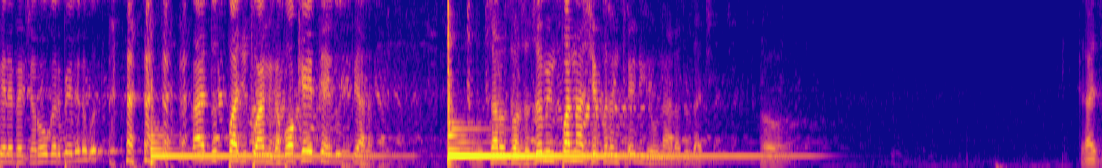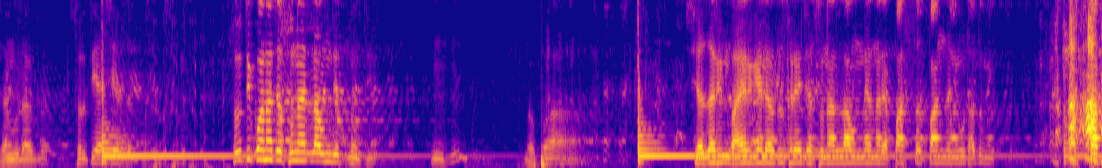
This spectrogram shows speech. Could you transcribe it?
पेल्यापेक्षा रोगर पेलेलं बरं. काय दूध पाहिजे तू आम्ही का? बोक्या येत काय दूध प्याला चालू असं जमीन पन्नास एकर थैली घेऊन आला दुधाची. हो. काय सांगू लागलं? श्रुती अशी श्रुती कोणाच्या सुनायला लावून देत नव्हती. बापा. शेजारीन बाहेर गेल्यावर दुसऱ्याच्या सुनाला लावून देणाऱ्या पाच सात पाच जणी उठा तुम्ही. टक टक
